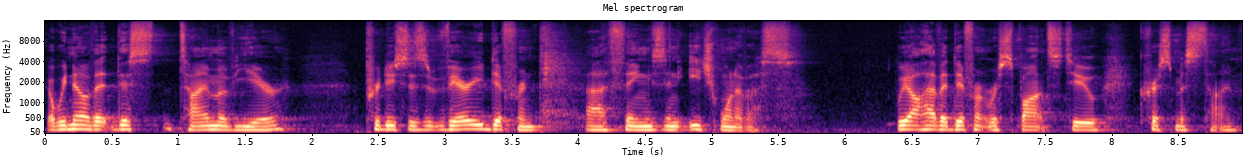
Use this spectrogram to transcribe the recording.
God, we know that this time of year produces very different uh, things in each one of us. We all have a different response to Christmas time.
